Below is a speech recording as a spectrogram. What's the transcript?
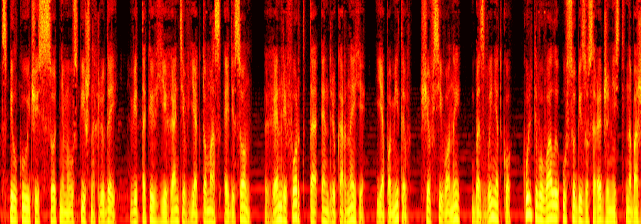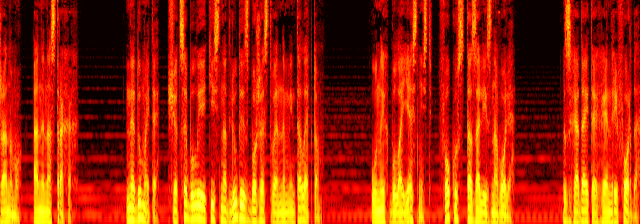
Спілкуючись з сотнями успішних людей, від таких гігантів, як Томас Едісон, Генрі Форд та Ендрю Карнегі, я помітив, що всі вони, без винятку, культивували у собі зосередженість на бажаному, а не на страхах. Не думайте, що це були якісь надлюди з божественним інтелектом. У них була ясність, фокус та залізна воля. Згадайте Генрі Форда.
